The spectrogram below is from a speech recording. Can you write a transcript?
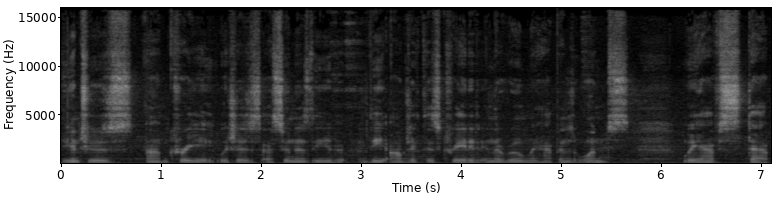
you can choose um, create, which is as soon as the the object is created in the room, it happens once. We have step,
